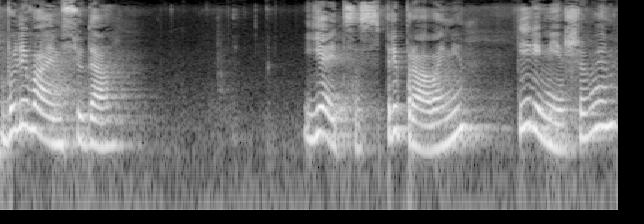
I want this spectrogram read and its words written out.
Выливаем сюда яйца с приправами, перемешиваем,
